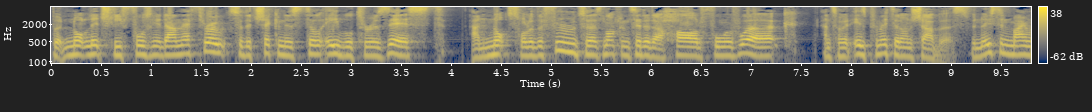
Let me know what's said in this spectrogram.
but not literally forcing it down their throat, so the chicken is still able to resist and not swallow the food, so that's not considered a hard form of work, and so it is permitted on Shabbos. V'noisin maim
